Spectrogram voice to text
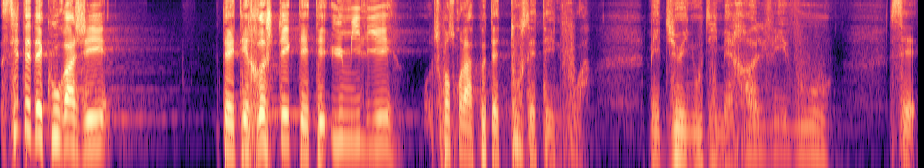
si tu es découragé, tu as été rejeté, que tu as été humilié, je pense qu'on l'a peut-être tous été une fois. Mais Dieu, il nous dit, mais relevez-vous. C'est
